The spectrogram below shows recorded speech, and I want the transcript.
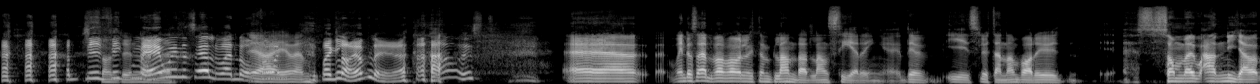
du Som fick du med nämnde. Windows 11 ändå. Jajamän. vad glad jag blir. Ja. Eh, Windows 11 var en liten blandad lansering. Det, I slutändan var det ju som nya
